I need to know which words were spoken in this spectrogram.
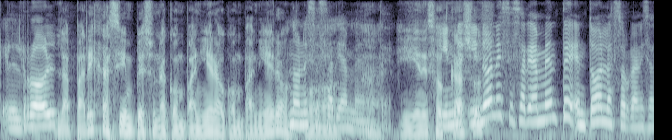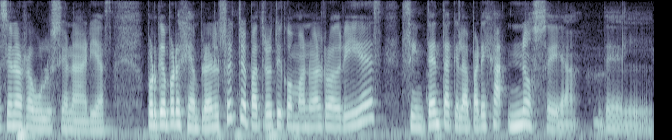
el rol... ¿La pareja siempre es una compañera o compañero? No necesariamente. Ah, ¿Y en esos casos? y no necesariamente en todas las organizaciones revolucionarias. Porque, por ejemplo, en el Frente Patriótico Manuel Rodríguez se intenta que la pareja no sea del,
